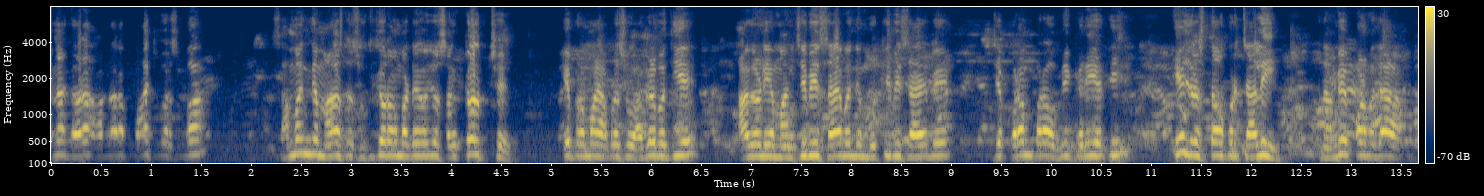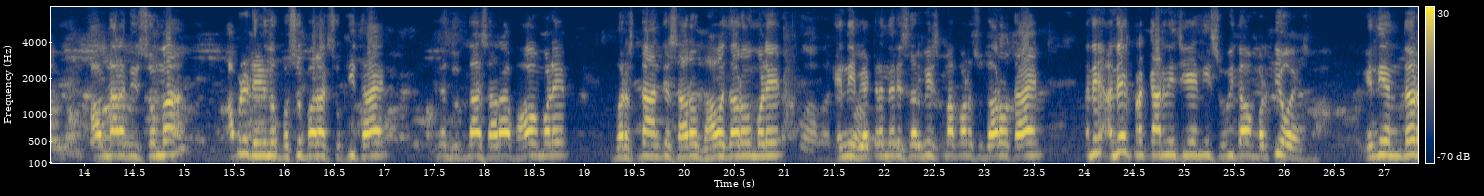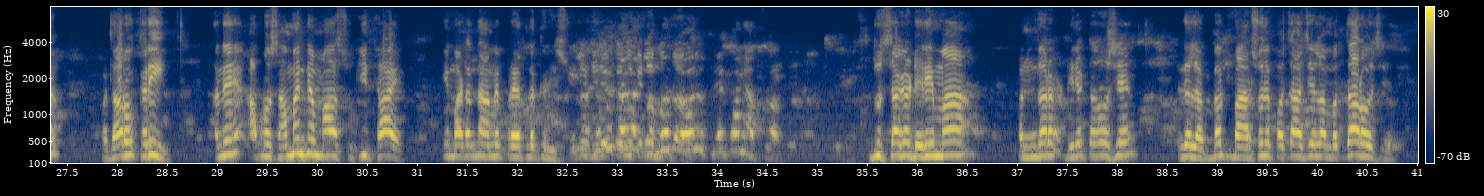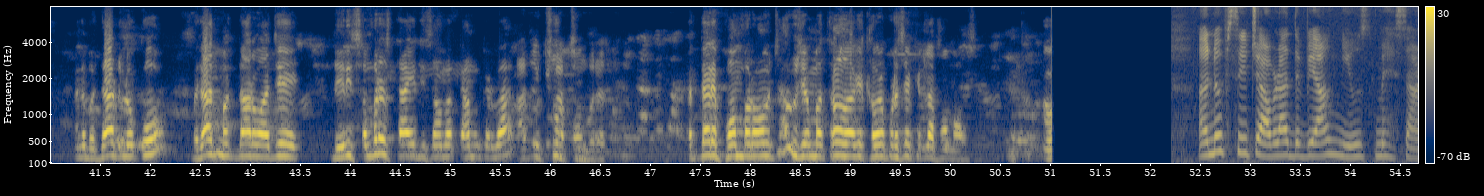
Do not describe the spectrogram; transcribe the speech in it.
એના દ્વારા આવનારા પાંચ વર્ષમાં સામાન્ય માણસને સુખી કરવા માટેનો જો સંકલ્પ છે, એ પ્રમાણે આપણે શું આગળ વધીએ. આદરણીય માનસીભાઈ સાહેબ અને મોતીભાઈ સાહેબે જે પરંપરા ઊભી કરી હતી એ જ રસ્તા ઉપર ચાલી અને અમે પણ બધા આવનારા દિવસોમાં આપણી ડેરીનો પશુપાલક સુખી થાય એને દૂધના સારા ભાવ મળે વર્ષના અંતે સારો ભાવ વધારો મળે એની વેટરનરી સર્વિસમાં પણ સુધારો થાય અને અનેક પ્રકારની જે એની સુવિધાઓ મળતી હોય છે એની અંદર વધારો કરી અને આપણો સામાન્ય માણસ સુખી થાય એ માટેના અમે પ્રયત્ન કરીશું. દૂધસાગર ડેરીમાં પંદર ડિરેક્ટરો છે. એટલે લગભગ બારસો ને પચાસ જેટલા મતદારો છે. અને બધા જ લોકો બધા જ મતદારો આજે ડેરી સમરસ થાય એ દિશામાં કામ કરવા ઉત્સુક છે. અત્યારે ફોર્મ ભરવાનું ચાલુ છે. એમાં ત્રણ વાગે ખબર પડશે કેટલા ફોર્મ આવશે. અનુપસિંહ ચાવડા દિવ્યાંગ ન્યૂઝ મહેસાણા.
